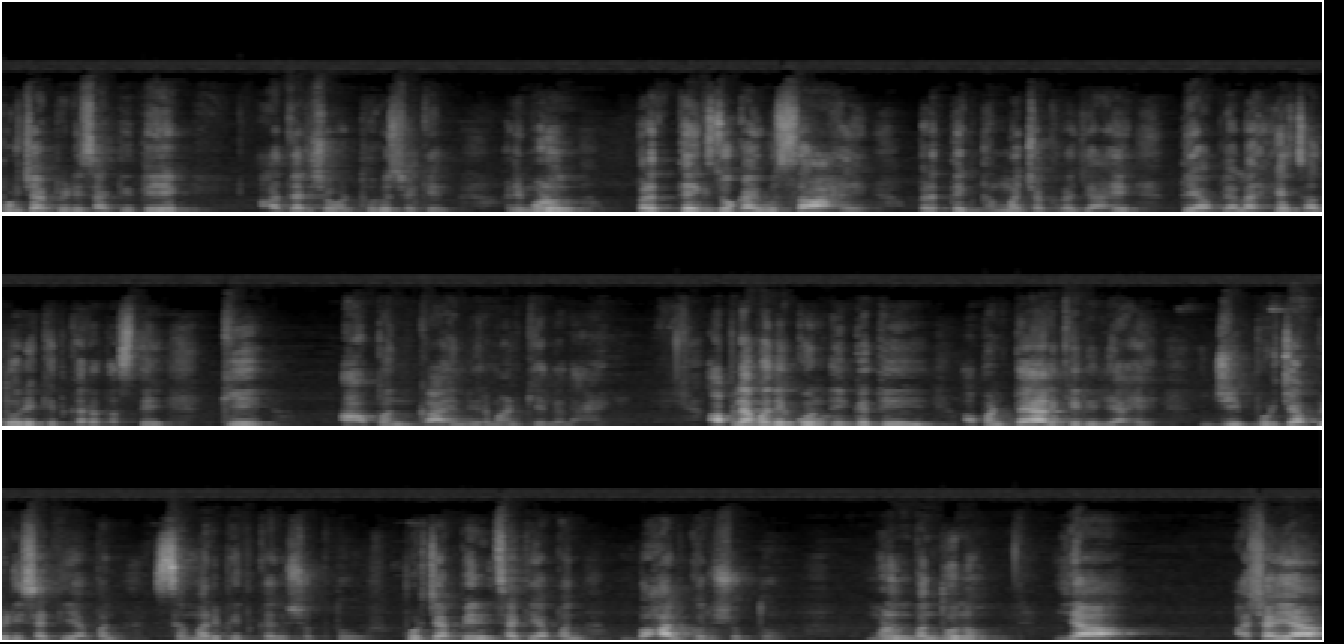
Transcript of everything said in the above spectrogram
पुढच्या पिढीसाठी ते एक आदर्शवत ठरू शकेल. आणि म्हणून प्रत्येक जो काही उत्साह आहे प्रत्येक धम्मचक्र जे आहे ते आपल्याला हेच अधोरेखित करत असते की आपण काय निर्माण केलेलं आहे. आपल्यामध्ये कोणती गती आपण तयार केलेली आहे जी पुढच्या पिढीसाठी आपण समर्पित करू शकतो पुढच्या पिढीसाठी आपण बहाल करू शकतो. म्हणून बंधून या अशा या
